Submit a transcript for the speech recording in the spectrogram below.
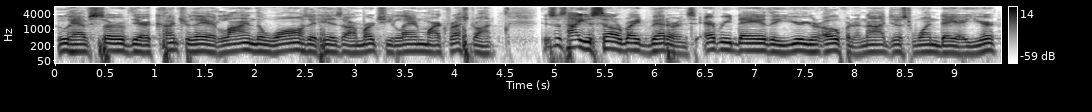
who have served their country. They line the walls at his Armuchee landmark restaurant. This is how you celebrate veterans. Every day of the year you're open and not just one day a year.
